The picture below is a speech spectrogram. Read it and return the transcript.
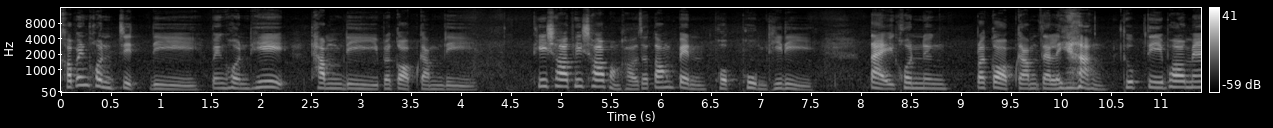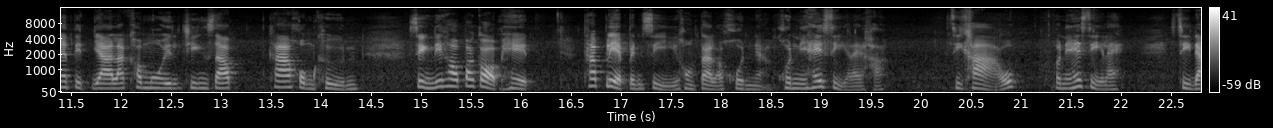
เขาเป็นคนจิตดี เป็นคนที่ทำดีประกอบกรรมดี ที่ชอบที่ชอบของเขาจะต้องเป็นภพภูมิที่ดี แต่อีกคนนึงประกอบกรรมแต่ละอย่าง ทุบตีพ่อแม่ติดยาลักขโมยชิงทรัพย์ฆ่าข่มขืน สิ่งที่เขาประกอบเหตุ ถ้าเปรียบเป็นสีของแต่ละคนเนี่ย คนนี้ให้สีอะไรคะ สีขาว คนนี้ให้สีอะไร สีด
